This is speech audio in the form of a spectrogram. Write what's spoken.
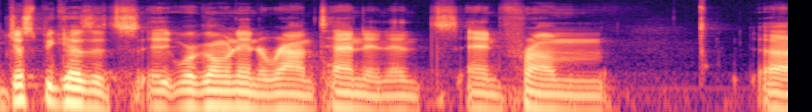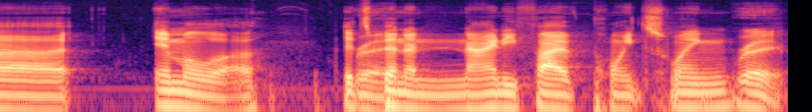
just because it's it, we're going into round ten and it's and from uh, Imola, it's Right. been a ninety-five point swing right.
